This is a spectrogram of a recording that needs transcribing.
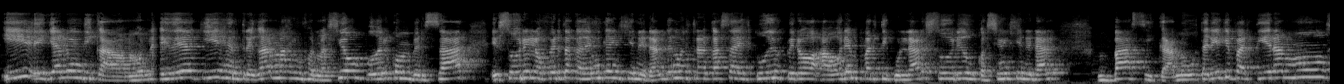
Y ya lo indicábamos, la idea aquí es entregar más información, poder conversar eh, sobre la oferta académica en general de nuestra casa de estudios, pero ahora en particular sobre educación general básica. Me gustaría que partiéramos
